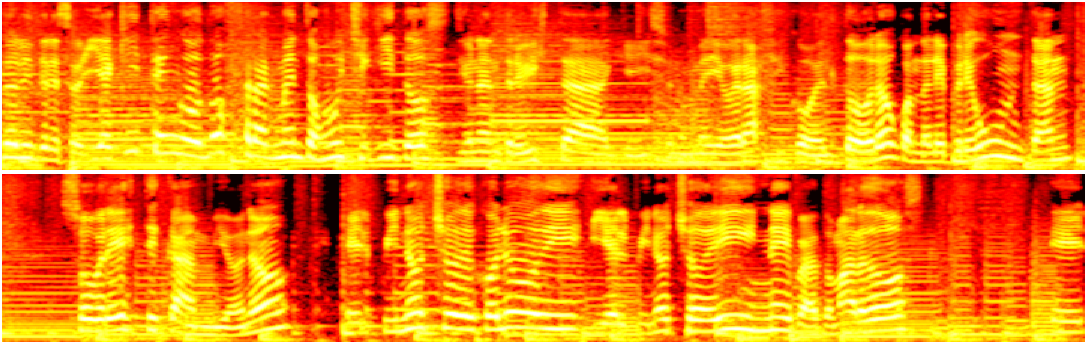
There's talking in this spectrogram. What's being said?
no le interesó. Y aquí tengo dos fragmentos muy chiquitos de una entrevista que hizo en un medio gráfico del Toro, cuando le preguntan sobre este cambio, ¿no? El Pinocho de Collodi y el Pinocho de Disney, para tomar dos, eh,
